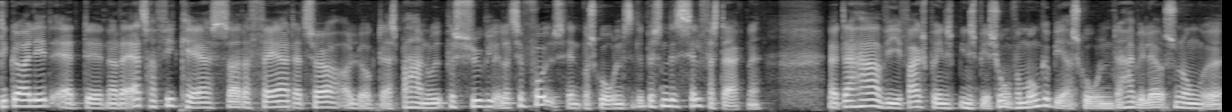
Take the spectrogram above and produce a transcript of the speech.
Det gør lidt, at øh, når der er trafikkaos, så er der færre, der tør at lukke deres barn ud på cykel eller til fods hen på skolen. Så det bliver sådan lidt selvforstærkende. Øh, der har vi faktisk på inspiration fra Munkebjergskolen, der har vi lavet sådan nogle øh,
